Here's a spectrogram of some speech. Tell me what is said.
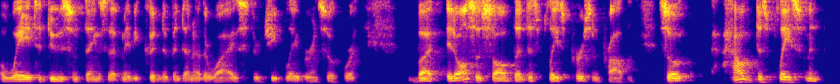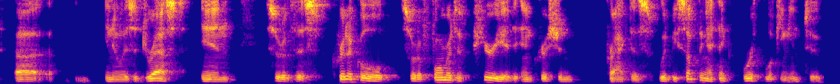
a way to do some things that maybe couldn't have been done otherwise through cheap labor and so forth, but it also solved the displaced person problem. So, how displacement, uh, you know, is addressed in sort of this critical, sort of formative period in Christian practice would be something I think worth looking into.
